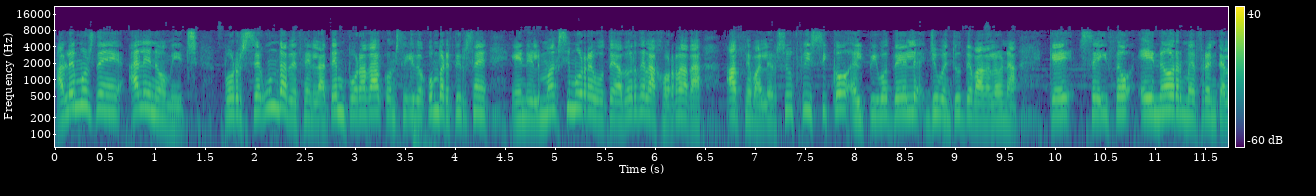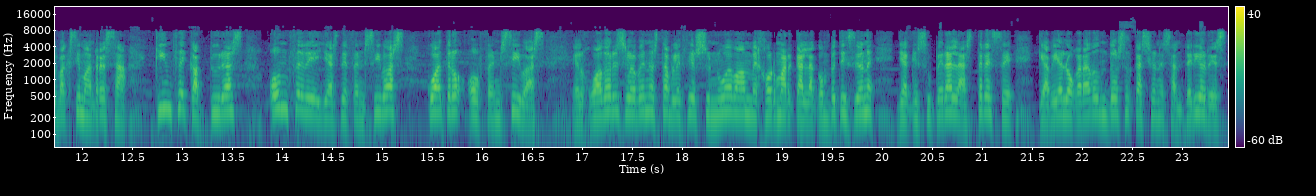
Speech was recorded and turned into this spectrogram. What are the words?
Hablemos de Allen Omich. Por segunda vez en la temporada ha conseguido convertirse en el máximo reboteador de la jornada. Hace valer su físico el pívot del Juventud de Badalona, que se hizo enorme frente al Baxi Manresa. 15 capturas, 11 de ellas defensivas, 4 ofensivas. El jugador esloveno estableció su nueva mejor marca en la competición, ya que supera las 13 que había logrado en dos ocasiones anteriores.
